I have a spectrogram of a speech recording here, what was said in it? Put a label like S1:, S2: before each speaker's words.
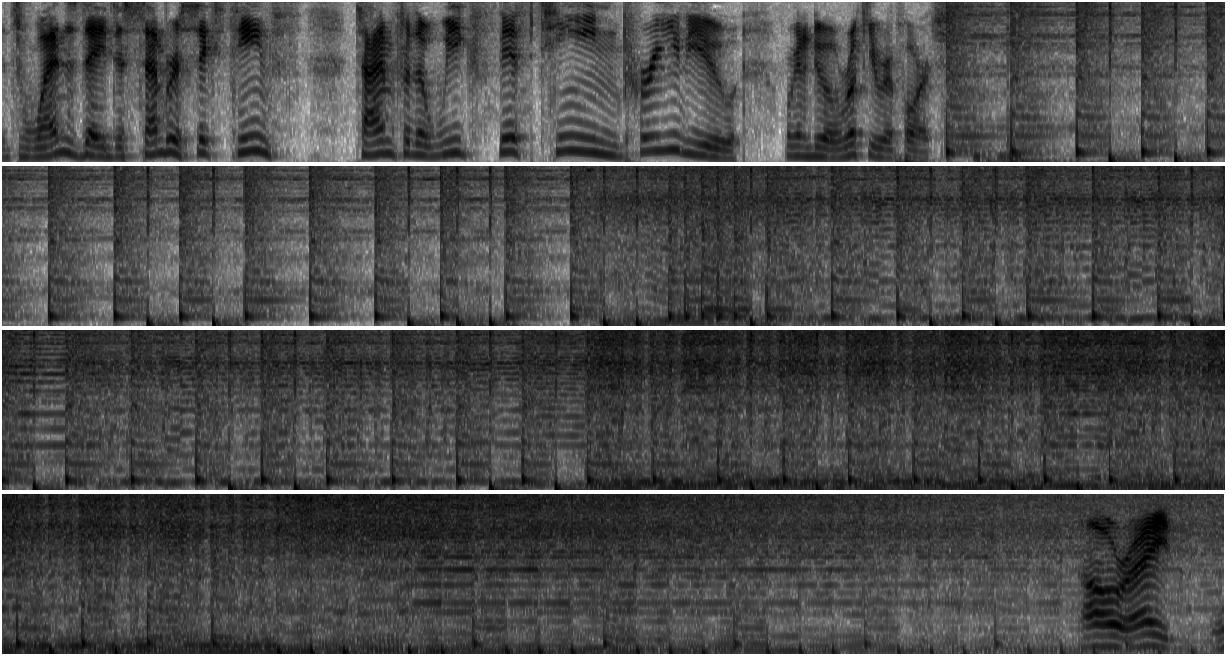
S1: It's Wednesday, December 16th. Time for the week 15 preview. We're going to do a rookie report.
